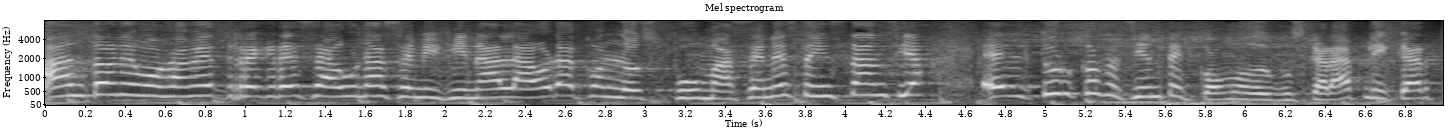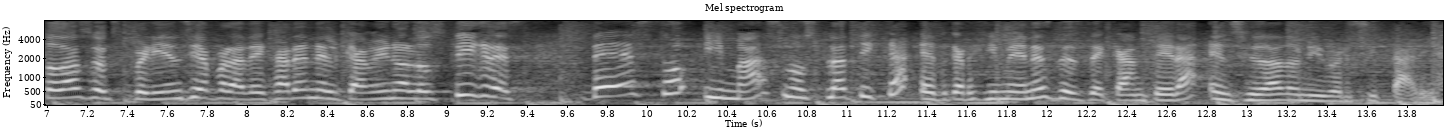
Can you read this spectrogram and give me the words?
Antonio Mohamed regresa a una semifinal ahora con los Pumas. En esta instancia, el turco se siente cómodo y buscará aplicar toda su experiencia para dejar en el camino a los Tigres. De esto y más nos platica Edgar Jiménez desde Cantera en Ciudad Universitaria.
